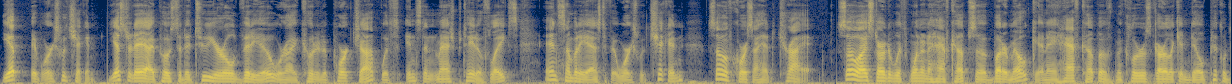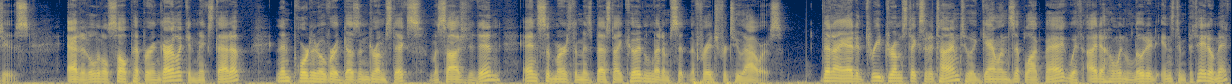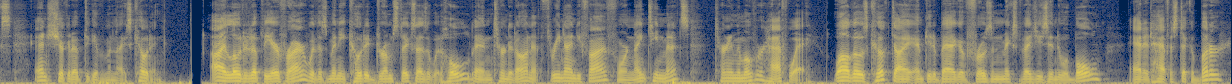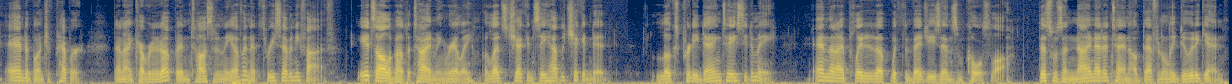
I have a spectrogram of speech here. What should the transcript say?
Yep, it works with chicken. Yesterday I posted a two year old video where I coated a pork chop with instant mashed potato flakes, and somebody asked if it works with chicken, so of course I had to try it. So I started with one and a half cups of buttermilk and a half cup of McClure's garlic and dill pickle juice. Added a little salt, pepper, and garlic and mixed that up, and then poured it over a dozen drumsticks, massaged it in, and submerged them as best I could and let them sit in the fridge for two hours. Then I added three drumsticks at a time to a gallon Ziploc bag with Idahoan loaded instant potato mix and shook it up to give them a nice coating. I loaded up the air fryer with as many coated drumsticks as it would hold and turned it on at 395 for 19 minutes, turning them over halfway. While those cooked, I emptied a bag of frozen mixed veggies into a bowl, added half a stick of butter and a bunch of pepper. Then I covered it up and tossed it in the oven at 375. It's all about the timing, really, but let's check and see how the chicken did. Looks pretty dang tasty to me. And then I plated it up with the veggies and some coleslaw. This was a 9 out of 10. I'll definitely do it again.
